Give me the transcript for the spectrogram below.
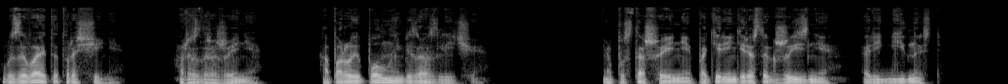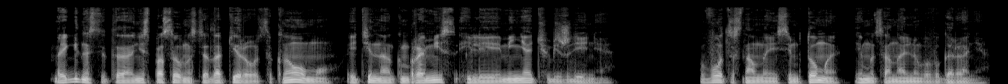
вызывает отвращение, раздражение, а порой и полное безразличие. Опустошение, потеря интереса к жизни, ригидность. Ригидность — это неспособность адаптироваться к новому, идти на компромисс или менять убеждения. Вот основные симптомы эмоционального выгорания.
